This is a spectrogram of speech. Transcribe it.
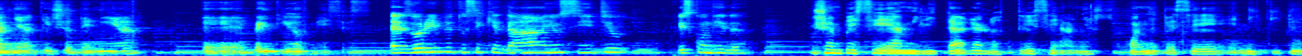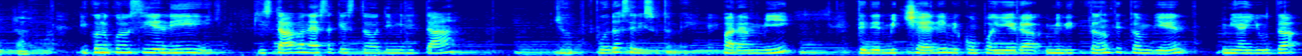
España que yo tenía eh, 22 meses. Es horrible tú se quedar en un sitio escondida. Yo empecé a militar a los 13 años, cuando empecé el instituto. E quando conheci ele, que estava nessa questão de militar, eu pude fazer isso também. Para mí, tener Michelle, mi compañera militante también, me ayuda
